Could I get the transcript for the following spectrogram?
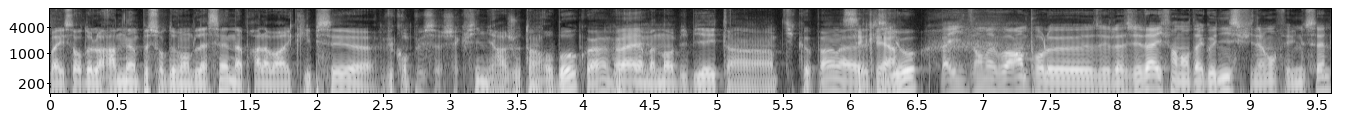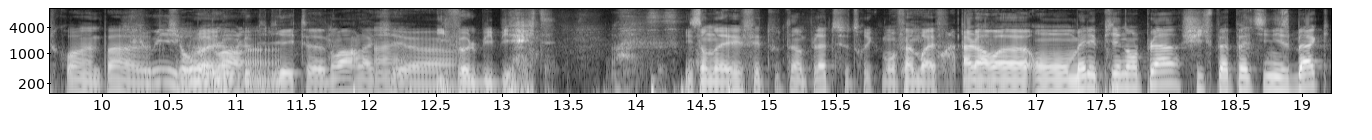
Bah, histoire de le ramener un peu sur le devant de la scène après l'avoir éclipsé. euh, vu qu'en plus, à chaque film, il rajoute un robot, quoi. Ouais. là, maintenant, BB-8 a un, un petit copain, là, C'est clair. Dio. Bah, il doit en avoir un pour le The Last Jedi. Enfin, l'antagoniste finalement fait une scène, je crois, même pas. euh, le petit robot ouais, noir. le là. BB-8 euh, noir, là, qui Ouais. est. euh, Ils veulent BB-8. Ils en avaient fait tout un plat de ce truc. Bon, enfin bref. Alors, euh, on met les pieds dans le plat. Chief Palpatine is back.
